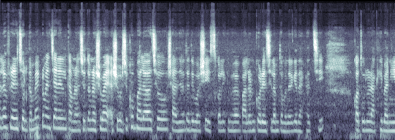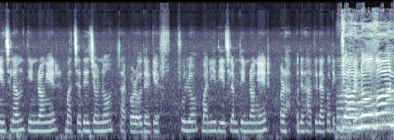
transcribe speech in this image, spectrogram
Hello friends welcome back to my channel কেমন আছো তোমরা সবাই? আশা করছি খুব ভালো আছো। স্বাধীনতা দিবসে স্কুলে কীভাবে পালন করেছিলাম তোমাদেরকে দেখাচ্ছি। কতগুলো রাখি বানিয়েছিলাম তিন রঙের বাচ্চাদের জন্য। তারপর ওদেরকে ফুলও বানিয়ে দিয়েছিলাম তিন রঙের। ওরা ওদের হাতে দেখো। জনগণ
